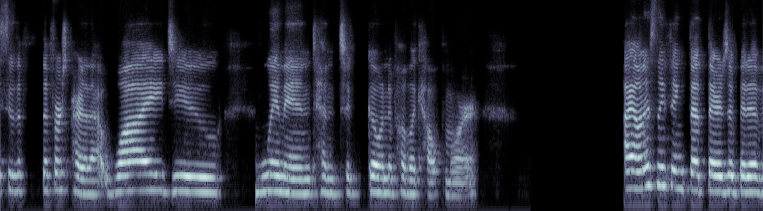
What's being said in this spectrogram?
so the, the first part of that, why do women tend to go into public health more? I honestly think that there's a bit of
